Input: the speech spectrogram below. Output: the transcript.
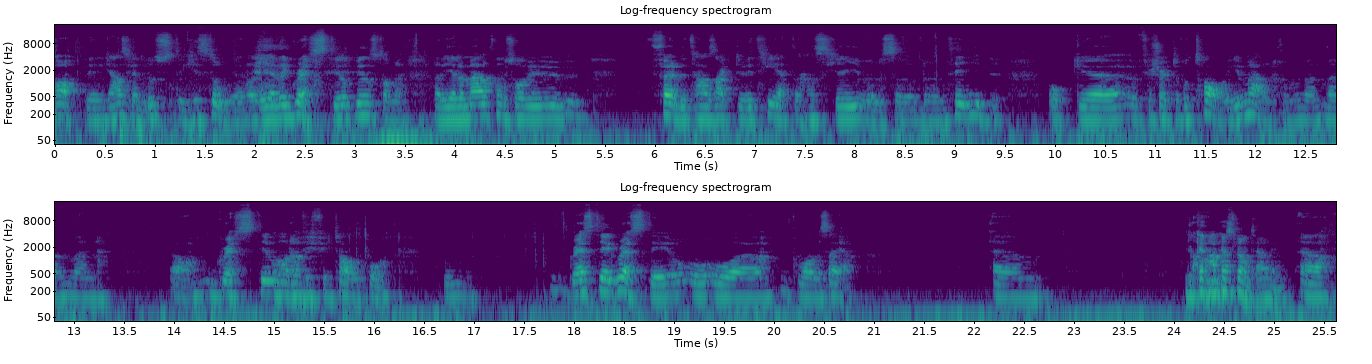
Ja, det är en ganska lustig historia när det gäller Gresty åtminstone. När det gäller Malcolm så har vi ju följt hans aktiviteter, hans skrivelser under en tid. Och eh, försökte få tag i Malcolm men, men, men ja, Gresty var det vi fick tag på. Gresty är Gresty och, och, och eh, får man väl säga. Ehm, Du kan, Han- du kan slå en tärning. ja.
